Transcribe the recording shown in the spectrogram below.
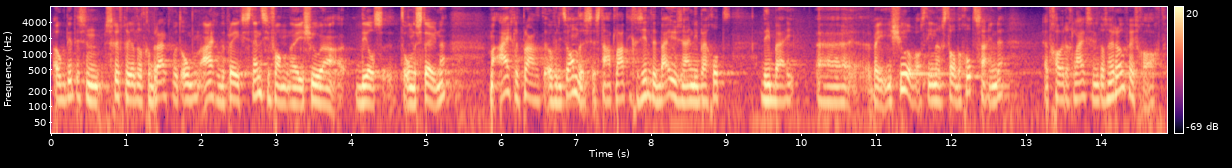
Ook dit is een schriftgedeelte dat gebruikt wordt om eigenlijk de pre-existentie van eh, Yeshua deels te ondersteunen. Maar eigenlijk praat het over iets anders. Er staat, laat die gezindheid bij u zijn die bij God, die bij, eh, bij Yeshua was, die in de gestalte God zijnde, het goede gelijkste niet als een roof heeft geacht.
